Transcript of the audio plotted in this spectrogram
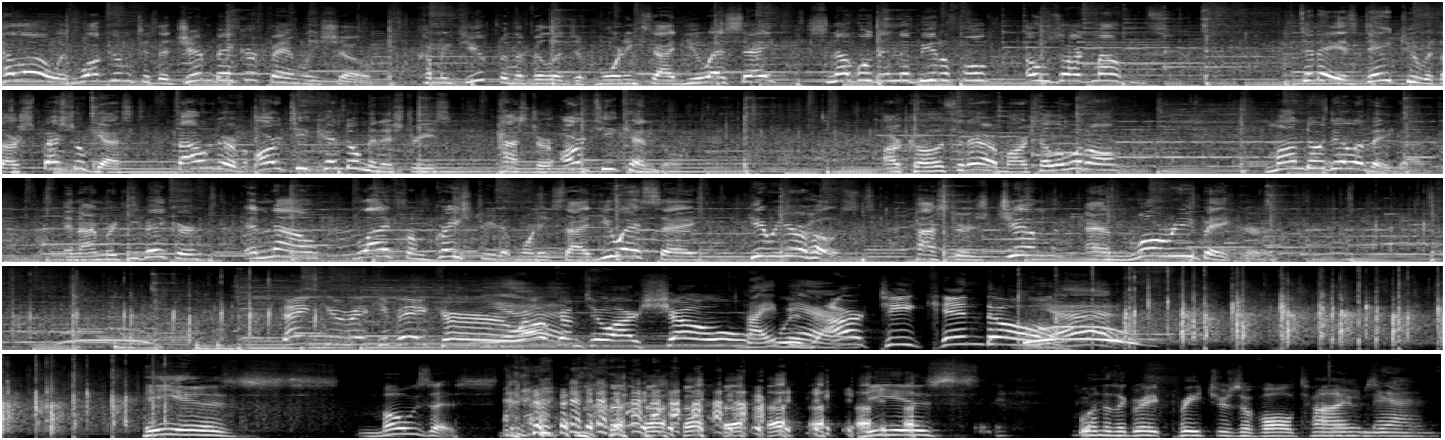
Hello and welcome to the Jim Bakker Family Show, coming to you from the village of Morningside, USA, snuggled in the beautiful Ozark Mountains. Today is day two with our special guest, founder of RT Kendall Ministries, Pastor RT Kendall. Our co-hosts today are Marcella Woodall, Mondo de la Vega, and I'm Ricky Bakker. And now, live from Gray Street at Morningside, USA, here are your hosts, Pastors Jim and Lori Bakker. Thank you, Ricky Bakker. Yes. Welcome to our show Hi with there. RT Kendall. Yes. He is Moses. he is one of the great preachers of all times, Amen.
